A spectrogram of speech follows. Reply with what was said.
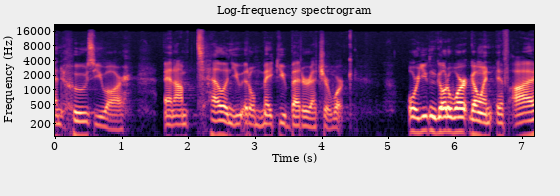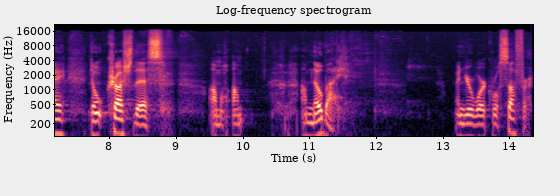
and whose you are and I'm telling you, it'll make you better at your work. Or you can go to work going, if I don't crush this, I'm, I'm, I'm nobody. And your work will suffer.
